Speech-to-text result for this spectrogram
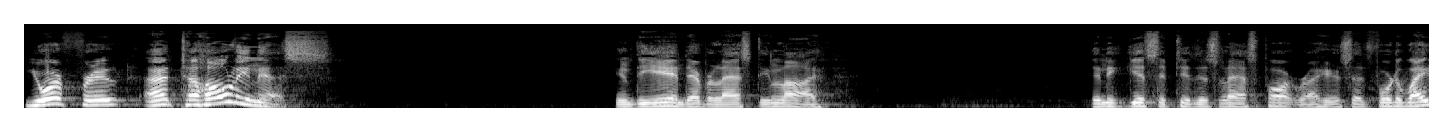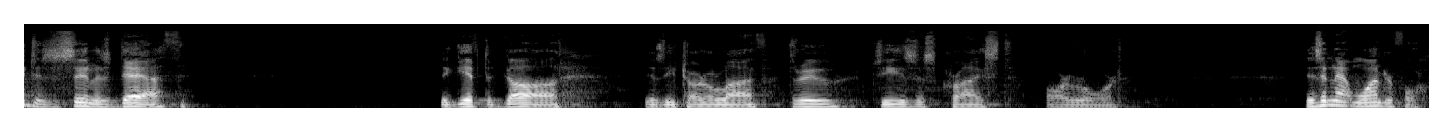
your fruit unto holiness. In the end, everlasting life. Then he gets it to this last part right here. It says, For the wages of sin is death. The gift of God is eternal life through Jesus Christ our Lord. Isn't that wonderful?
